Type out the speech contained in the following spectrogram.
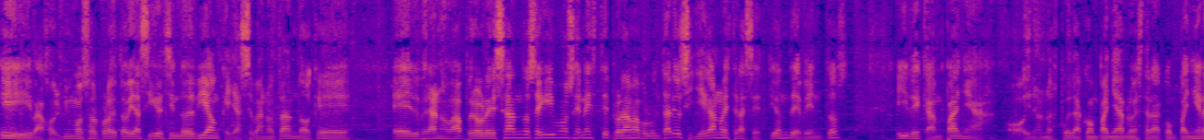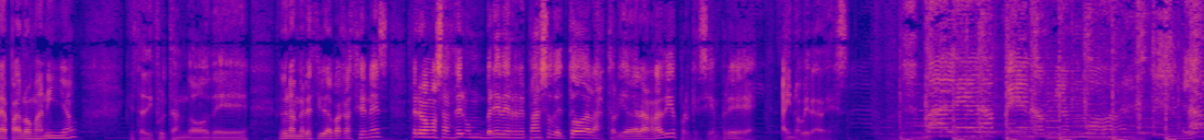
Y bajo el mismo sol, porque todavía sigue siendo de día, aunque ya se va notando que el verano va progresando, seguimos en este programa voluntario y llega nuestra sección de eventos y de campaña. Hoy no nos puede acompañar nuestra compañera Paloma Niño, que está disfrutando de, de unas merecidas vacaciones, pero vamos a hacer un breve repaso de toda la actualidad de la radio, porque siempre hay novedades. Vale la pena, mi amor, la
